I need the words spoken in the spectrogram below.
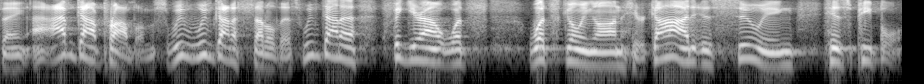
saying, I've got problems. We've, we've got to settle this. We've got to figure out what's, what's going on here. God is suing his people,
